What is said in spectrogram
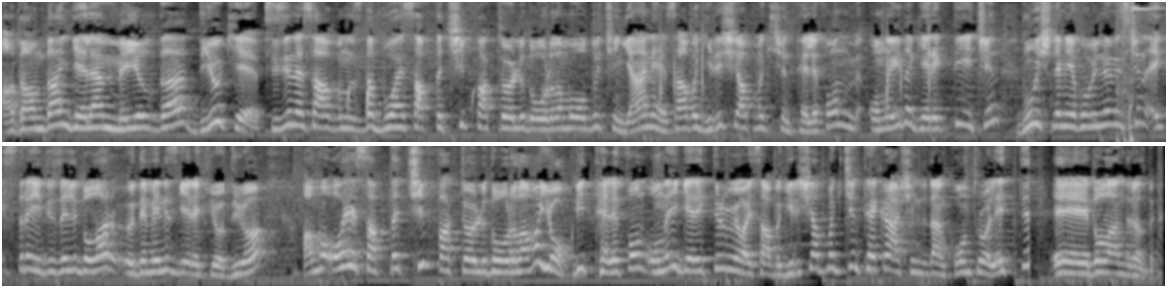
Adamdan gelen mailde diyor ki sizin hesabınızda bu hesapta çift faktörlü doğrulama olduğu için yani hesaba giriş yapmak için telefon onayı da gerektiği için bu işlemi yapabilmemiz için ekstra 750 dolar ödemeniz gerekiyor diyor. Ama o hesapta çift faktörlü doğrulama yok. Bir telefon onayı gerektirmiyor hesaba giriş yapmak için tekrar şimdiden kontrol etti. Ee, dolandırıldık.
